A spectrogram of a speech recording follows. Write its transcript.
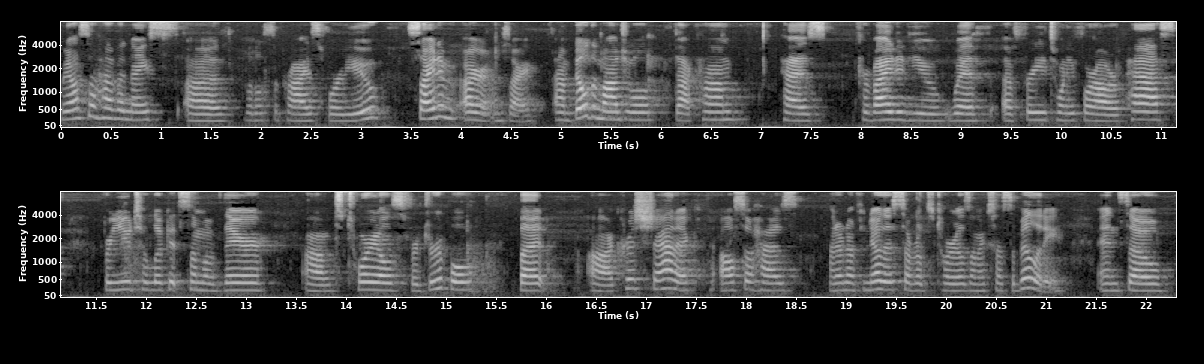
We also have a nice uh, little surprise for you. Site, or I'm sorry, um, buildamodule.com has provided you with a free 24-hour pass for you to look at some of their um, tutorials for Drupal. But uh, Chris Shattuck also has, I don't know if you know this, several tutorials on accessibility. And so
